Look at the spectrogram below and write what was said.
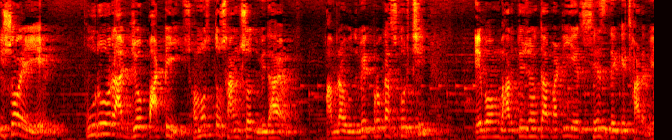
বিষয়ে পুরো রাজ্য পার্টি, সমস্ত সাংসদ বিধায়ক, আমরা উদ্বেগ প্রকাশ করছি এবং ভারতীয় জনতা পার্টি এর শেষ দেখে ছাড়বে।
